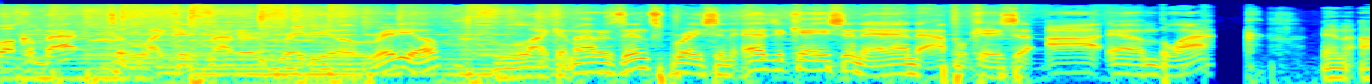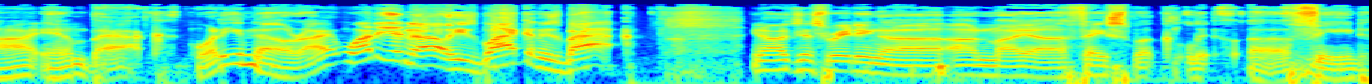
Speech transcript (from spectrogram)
Welcome back to Like It Matters Radio. Radio, like it matters, inspiration, education, and application. I am black and I am back. What do you know, right? What do you know? He's black and he's back. You know, I was just reading uh, on my uh, Facebook uh, feed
